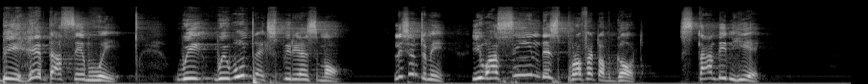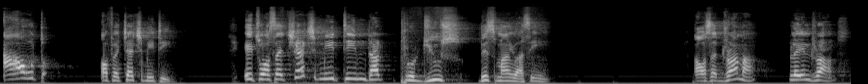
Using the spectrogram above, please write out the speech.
behave that same way, we, we won't experience more. Listen to me. You are seeing this prophet of God standing here out of a church meeting. It was a church meeting that produced this man you are seeing. I was a drummer playing drums.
